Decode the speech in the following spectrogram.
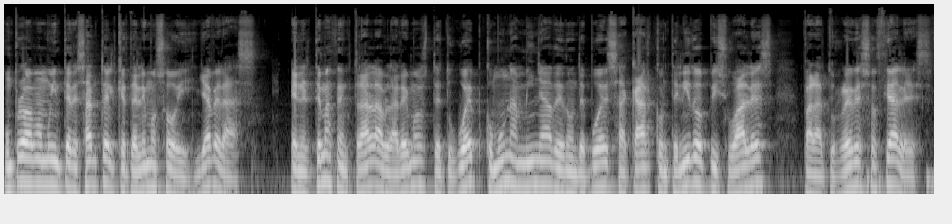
Un programa muy interesante el que tenemos hoy, ya verás. En el tema central hablaremos de tu web como una mina de donde puedes sacar contenidos visuales para tus redes sociales.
